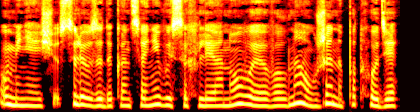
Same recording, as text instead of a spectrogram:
У меня еще слезы до конца не высохли, а новая волна уже на подходе.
